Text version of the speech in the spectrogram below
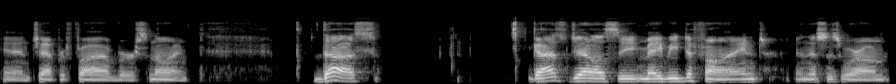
and chapter 5, verse 9. Thus, God's jealousy may be defined, and this is where I'm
